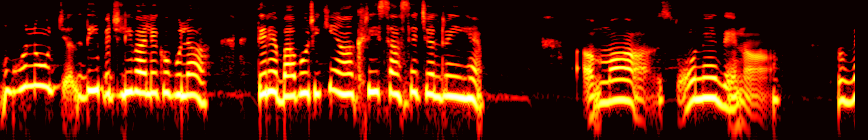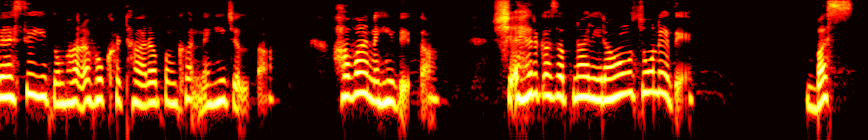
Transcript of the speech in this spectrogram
मोहनू, जल्दी बिजली वाले को बुला, तेरे बाबूजी की आखिरी साँसें चल रही हैं। अम्मा, सोने देना, वैसे ही तुम्हारा वो खटारा पंखा नहीं चलता। हवा नहीं देता। शहर का सपना ले रहा हूँ, सोने दे। बस,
